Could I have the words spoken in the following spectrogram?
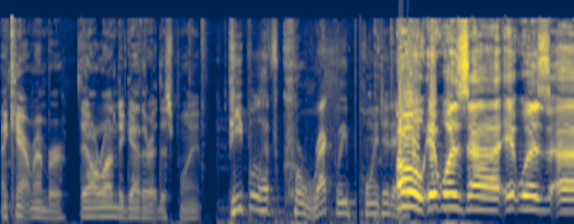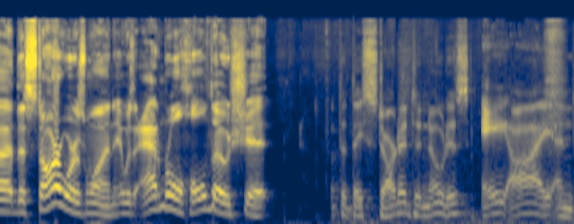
I can't remember. They all run together at this point. People have correctly pointed out Oh, it was uh it was uh the Star Wars one. It was Admiral Holdo shit. That they started to notice AI and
